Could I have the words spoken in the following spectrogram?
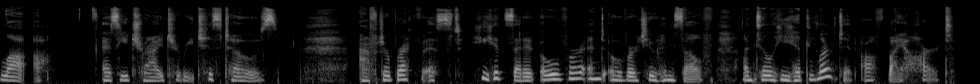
la, as he tried to reach his toes. After breakfast, he had said it over and over to himself until he had learnt it off by heart,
